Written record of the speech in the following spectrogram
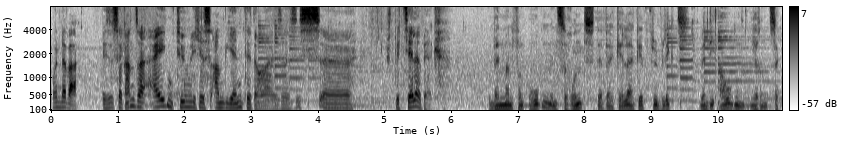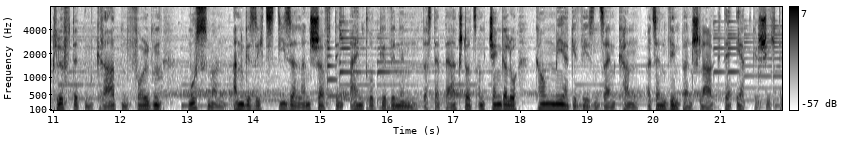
Wunderbar. Es ist ein ganz eigentümliches Ambiente da. Also es ist äh, spezieller Berg. Wenn man von oben ins Rund der Bergeller Gipfel blickt, wenn die Augen ihren zerklüfteten Graten folgen, muss man angesichts dieser Landschaft den Eindruck gewinnen, dass der Bergsturz am Cengalo kaum mehr gewesen sein kann als ein Wimpernschlag der Erdgeschichte.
